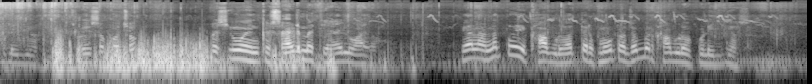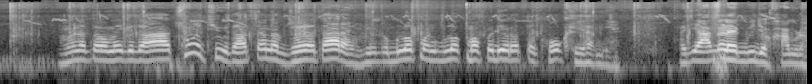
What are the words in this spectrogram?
પડી ગયો. જોઈ શકો છો? પછી હું એને કે સાઈડમાંથી હાલો આવ્યો પહેલાં નહોતો એ ખાબડો, અત્યારે મોટો જબર ખાબડો પડી ગયો છે. મને તો મેં કીધું, આ શું થયું? અચાનક જોયો તારા. મેં કીધું બ્લોકમાં બ્લોકમાં પડ્યો રહ્યો તો ખોખી આવી હજી આગળ એક બીજો ખાબડો.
